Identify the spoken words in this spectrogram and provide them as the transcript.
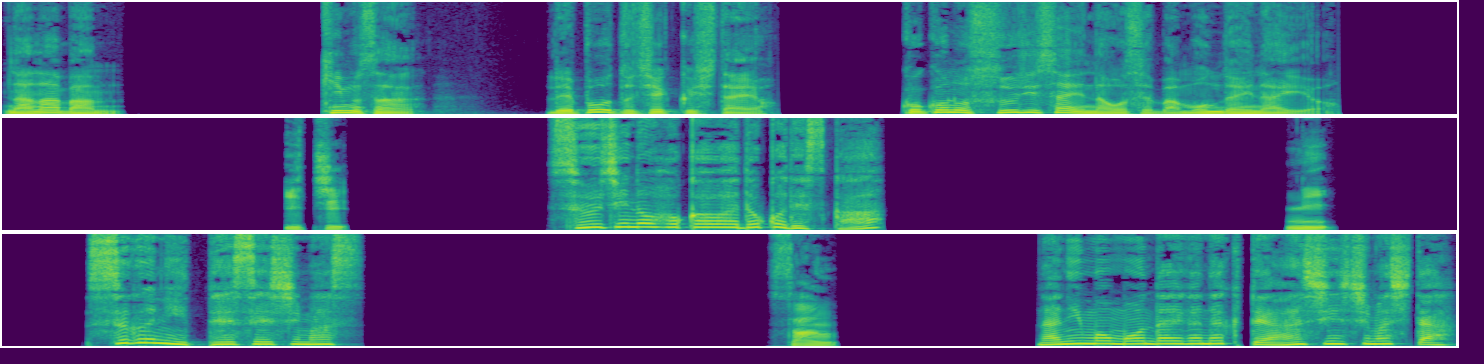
7番。キムさんレポートチェックしたよ。ここの数字さえ直せば問題ないよ。1、数字の他はどこですか？2、すぐに訂正します。3、何も問題がなくて安心しました。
